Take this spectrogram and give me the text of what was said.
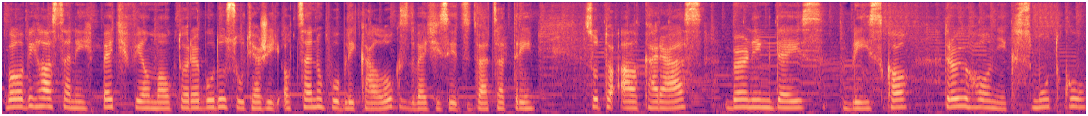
bolo vyhlásených 5 filmov, ktoré budú súťažiť o cenu publika Lux 2023. Sú to Alcaraz, Burning Days, Blízko, Trojuholník smutku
